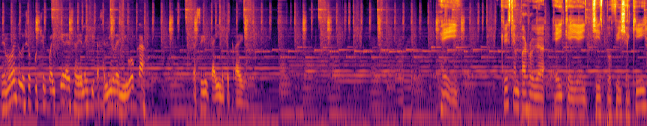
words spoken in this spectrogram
En el momento que yo escuché cualquiera de esas dialécticas salir de mi boca, ya sé que caí en este paradigma. Hey, Christian Parroga, aka Chispo Fish aquí.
